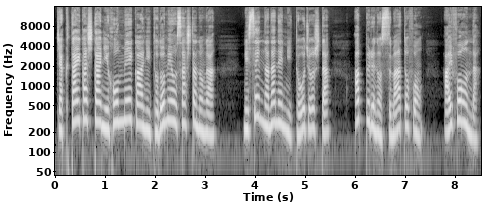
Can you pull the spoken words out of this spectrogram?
弱体化した日本メーカーにとどめを刺したのが、2007年に登場したアップルのスマートフォン iPhone だ。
